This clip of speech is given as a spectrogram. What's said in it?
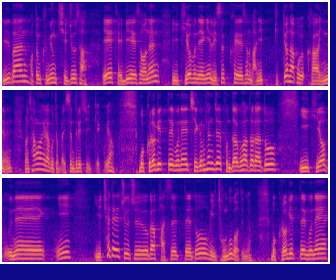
일반 어떤 금융 지주사 에 대비해서는 이 기업은행이 리스크에서는 많이 비껴나고 가 있는 그런 상황이라고 좀 말씀드릴 수 있겠고요. 뭐 그러기 때문에 지금 현재 본다고 하더라도 이 기업은행이 이 최대 주주가 봤을 때도 이 정부거든요. 뭐 그러기 때문에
